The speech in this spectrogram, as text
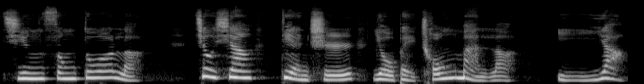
轻松多了，就像电池又被充满了一样。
